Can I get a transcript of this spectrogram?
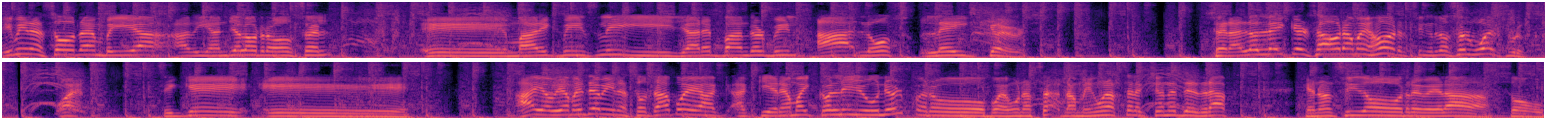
Y Minnesota envía a D'Angelo Russell, eh, Marek Beasley y Jared Vanderbilt a los Lakers. ¿Serán los Lakers ahora mejor sin Russell Westbrook? Bueno, así que. Eh, ay, obviamente Minnesota pues adquiere a Mike Conley Jr., pero pues una también unas selecciones de draft que no han sido reveladas. So,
